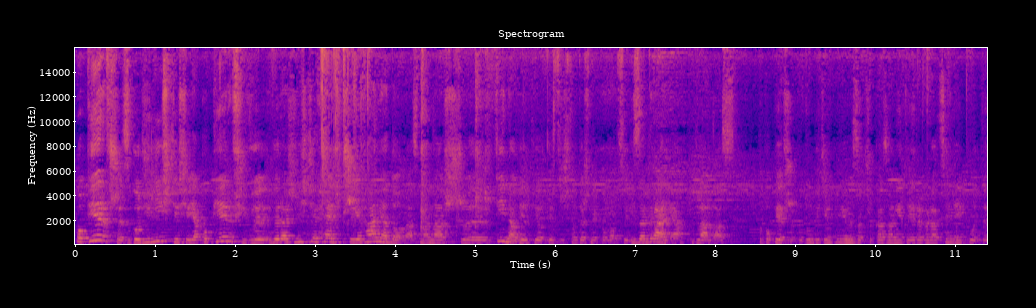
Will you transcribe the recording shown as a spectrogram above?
po pierwsze zgodziliście się, jako pierwsi wy, wyraziliście chęć przyjechania do nas na nasz e, finał Wielkiej Orkiestry Świątecznej Pomocy i zagrania dla nas. To po pierwsze. Po drugie dziękujemy za przekazanie tej rewelacyjnej płyty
